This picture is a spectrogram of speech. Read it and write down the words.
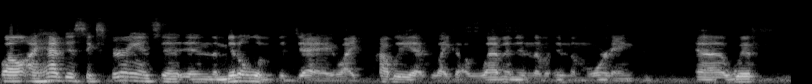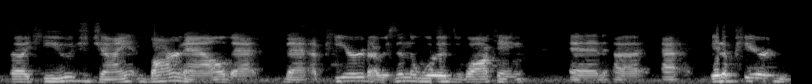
Well, I had this experience in, in the middle of the day, like probably at like 11 in the in the morning, uh, with a huge giant barn owl that that appeared. I was in the woods walking, and uh, at, it appeared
